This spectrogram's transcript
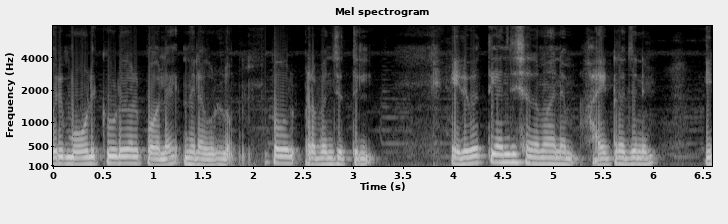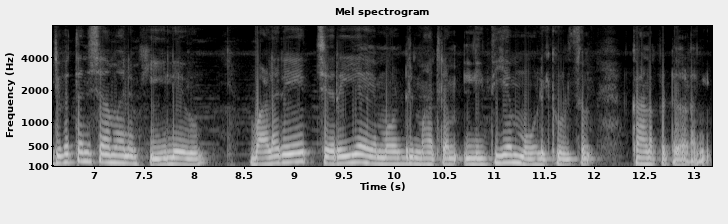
ഒരു മോളിക്യൂളുകൾ പോലെ നിലകൊള്ളും. ഇപ്പോൾ പ്രപഞ്ചത്തിൽ എഴുപത്തിയഞ്ച് ശതമാനം ഹൈഡ്രജനും ഇരുപത്തഞ്ച് ശതമാനം ഹീലിയവും വളരെ ചെറിയ എമൗണ്ടിൽ മാത്രം ലിഥിയം മോളിക്യൂൾസും കാണപ്പെട്ടു തുടങ്ങി.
